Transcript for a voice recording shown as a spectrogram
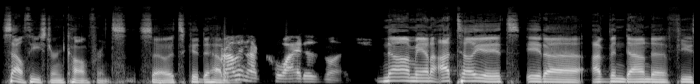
Southeastern Conference. So it's good to have. a- Probably not quite as much. no, man, I tell you, it's it. Uh, I've been down to a few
